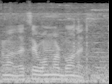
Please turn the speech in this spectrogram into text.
Come on, let's say one more bonus.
